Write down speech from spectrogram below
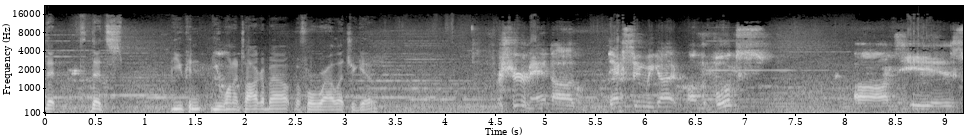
that that's you can you want to talk about before I let you go? For sure, man. Uh, next thing we got on the books um, is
